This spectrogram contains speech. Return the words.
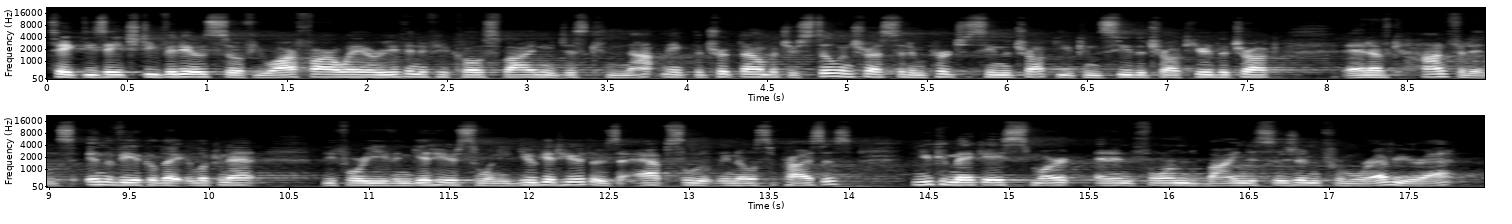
Take these HD videos so if you are far away or even if you're close by and you just cannot make the trip down but you're still interested in purchasing the truck, you can see the truck, hear the truck, and have confidence in the vehicle that you're looking at before you even get here. So when you do get here, there's absolutely no surprises. You can make a smart and informed buying decision from wherever you're at.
